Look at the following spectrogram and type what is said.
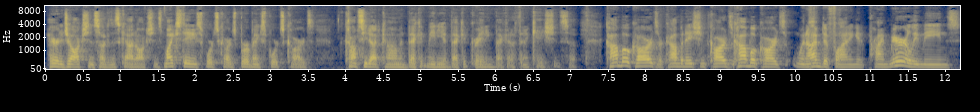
Heritage Auctions, Huggins Scott Auctions, Mike Stadium Sports Cards, Burbank Sports Cards, COMC.com and Beckett Media, Beckett Grading, Beckett Authentication. So combo cards or combination cards. Combo cards, when I'm defining it, primarily means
